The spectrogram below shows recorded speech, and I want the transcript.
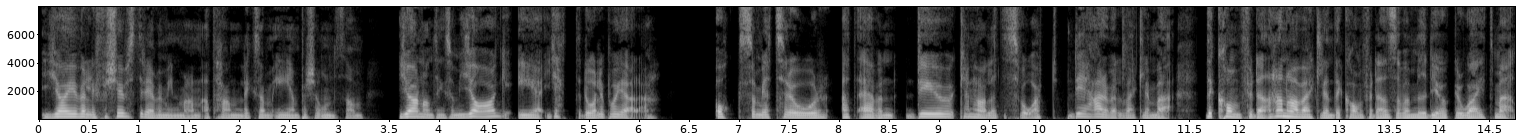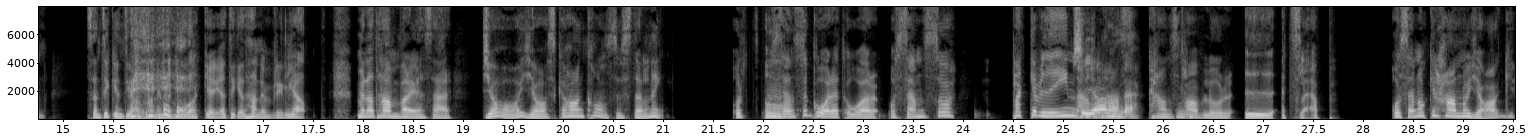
jag är väldigt förtjust i det med min man, att han liksom är en person som gör någonting som jag är jättedålig på att göra. Och som jag tror att även du kan ha lite svårt, det här är väl verkligen bara, the confidence, han har verkligen the confidence of a mediocre white man. Sen tycker inte jag att han är medioker, jag tycker att han är briljant. Men att han bara är så här, ja, jag ska ha en konstutställning. Och, och Mm. sen så går ett år och sen så packar vi in alla han hans, hans Mm. tavlor i ett släp. Och sen åker han och jag,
